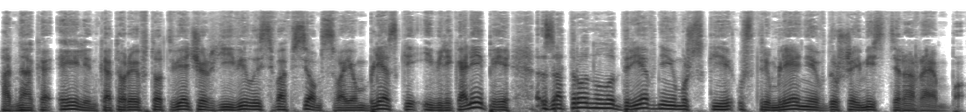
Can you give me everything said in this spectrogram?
Однако Эйлин, которая в тот вечер явилась во всем своем блеске и великолепии, затронула древние мужские устремления в душе мистера Рэмбо.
